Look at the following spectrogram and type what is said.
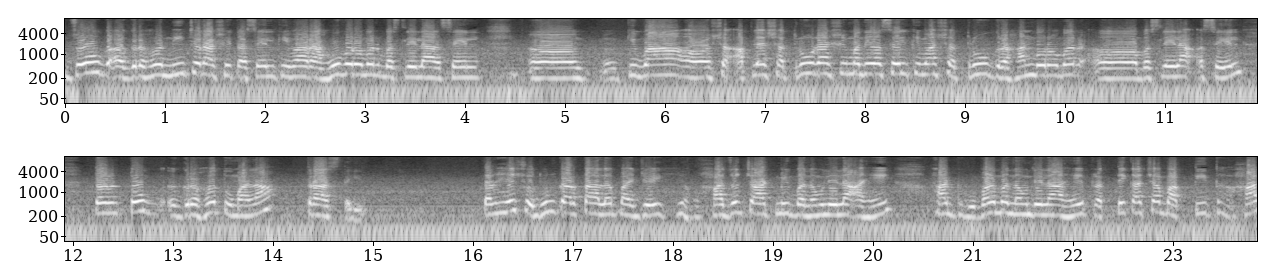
जो ग्रह नीच राशीत असेल किंवा राहू बरोबर बसलेला असेल किंवा श- आपल्या शत्रू राशीमध्ये असेल किंवा शत्रू ग्रहांबरोबर बसलेला असेल तर तो ग्रह तुम्हाला त्रास देईल. तर हे शोधून काढता आलं पाहिजे. हा जो चार्ट मी बनवलेला आहे हा ढोबळ बनवलेला आहे प्रत्येकाच्या बाबतीत हा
